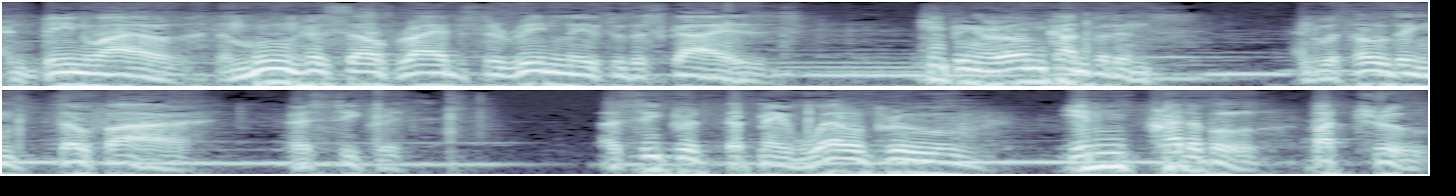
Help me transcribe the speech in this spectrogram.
And meanwhile, the moon herself rides serenely through the skies, keeping her own confidence and withholding, so far, her secret. A secret that may well prove incredible but true.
